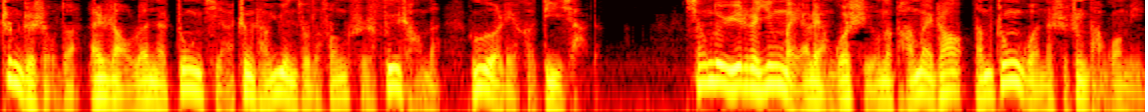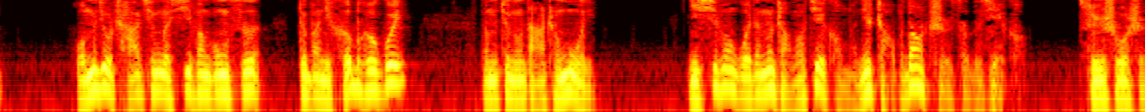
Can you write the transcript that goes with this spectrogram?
政治手段来扰乱的中企啊正常运作的方式，是非常的恶劣和低下的。相对于这个英美啊两国使用的盘外招，咱们中国呢是正大光明，我们就查清了西方公司对吧？你合不合规，那么就能达成目的。你西方国家能找到借口吗？你找不到指责的借口。虽说是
